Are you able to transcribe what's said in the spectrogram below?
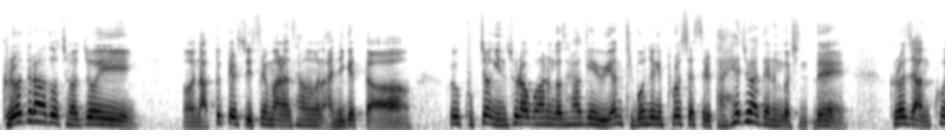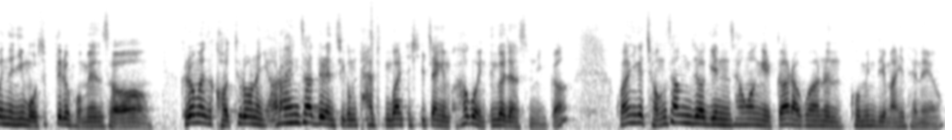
그러더라도 저조히 어, 납득될 수 있을 만한 상황은 아니겠다. 그 국정 인수라고 하는 것을 하기 위한 기본적인 프로세스를 다 해줘야 되는 것인데 그러지 않고 있는 이 모습들을 보면서 그러면서 겉으로는 여러 행사들은 지금 다 김관진 실장이 하고 있는 거지 않습니까? 과연 이게 정상적인 상황일까라고 하는 고민들이 많이 되네요.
